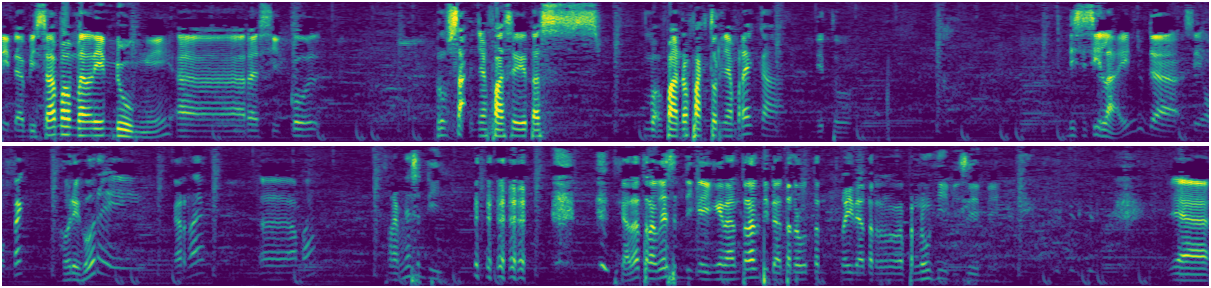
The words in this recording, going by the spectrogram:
tidak bisa melindungi eh, resiko rusaknya fasilitas manufakturnya mereka gitu. Di sisi lain juga si OPEC hore-hore karena eh, apa? Trumpnya sedih. karena Trumpnya sedih keinginan Trump tidak ter, ter- tidak terpenuhi di sini. ya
